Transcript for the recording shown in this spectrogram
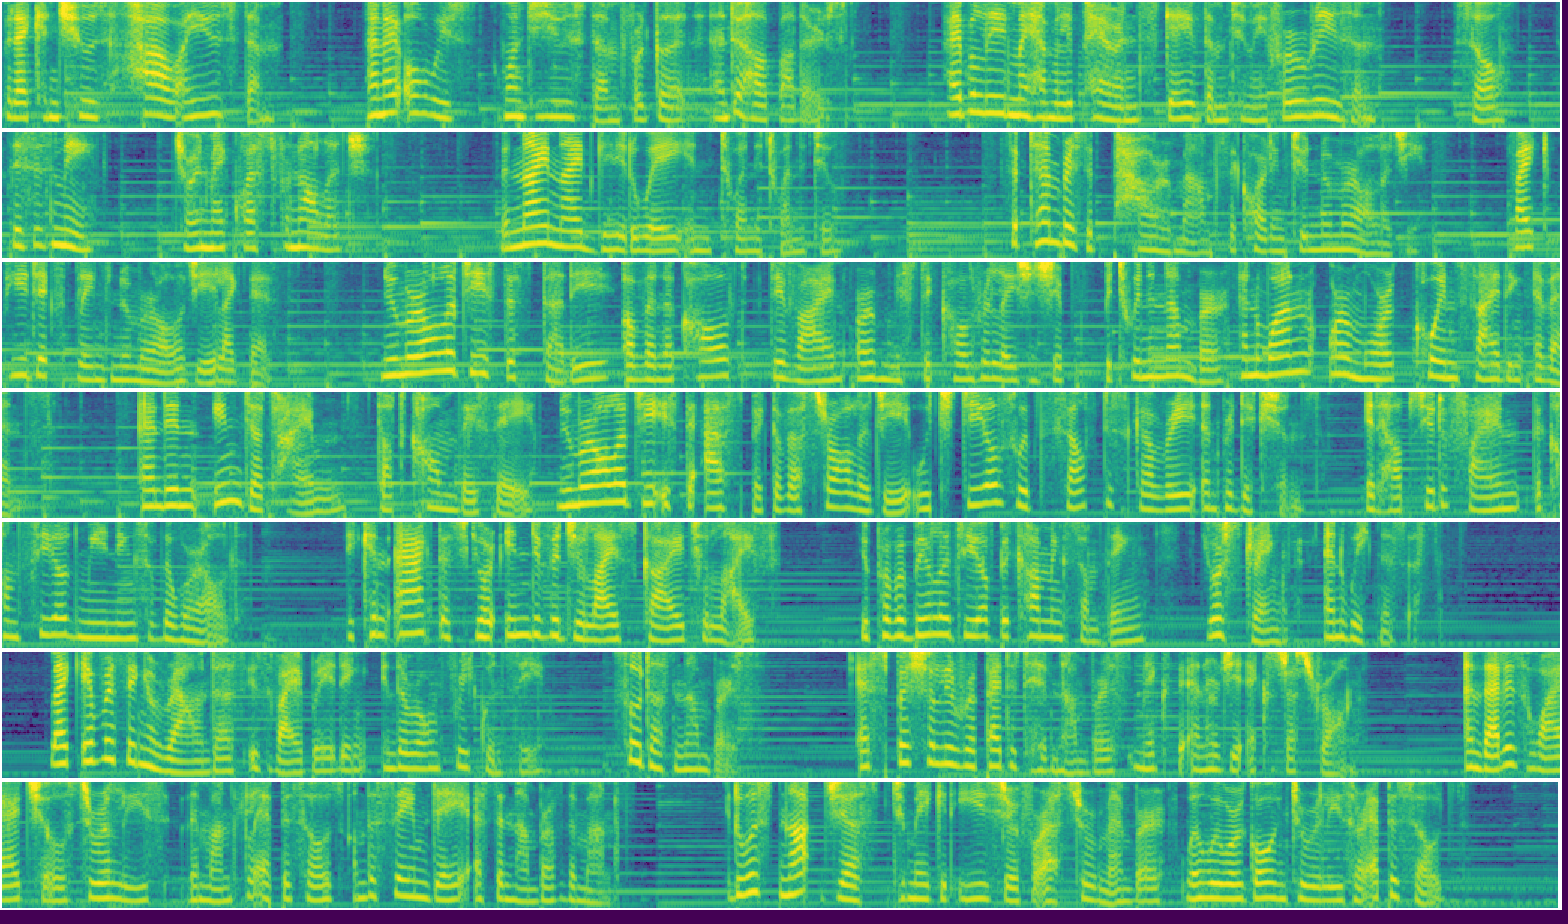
but I can choose how I use them. And I always want to use them for good and to help others. I believe my heavenly parents gave them to me for a reason. So, this is me. Join my quest for knowledge. The Nine Night Gateway in 2022. September is a power month according to numerology. Wikipedia explains numerology like this Numerology is the study of an occult, divine, or mystical relationship between a number and one or more coinciding events. And in IndiaTimes.com, they say numerology is the aspect of astrology which deals with self discovery and predictions. It helps you to find the concealed meanings of the world. It can act as your individualized guide to life, your probability of becoming something, your strength and weaknesses. Like everything around us is vibrating in their own frequency, so does numbers. Especially repetitive numbers makes the energy extra strong. And that is why I chose to release the monthly episodes on the same day as the number of the month. It was not just to make it easier for us to remember when we were going to release our episodes.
